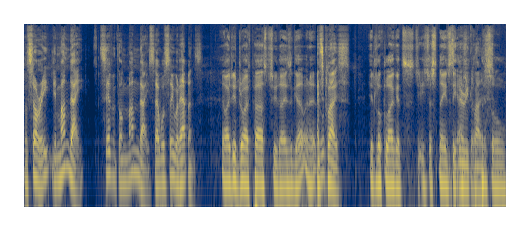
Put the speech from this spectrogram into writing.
Oh, sorry, Monday. 7th on Monday. So we'll see what happens. I did drive past two days ago, and it It's looked, close. it looked like it's it just needs the It's very asphalt. close. That's all.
